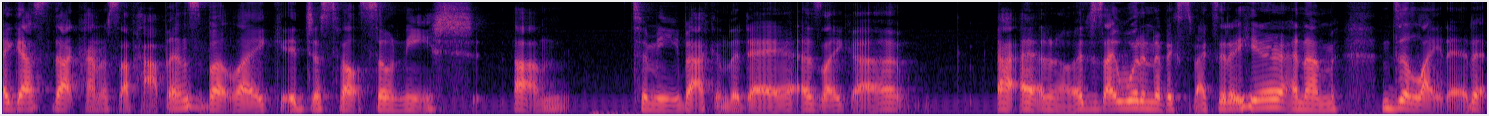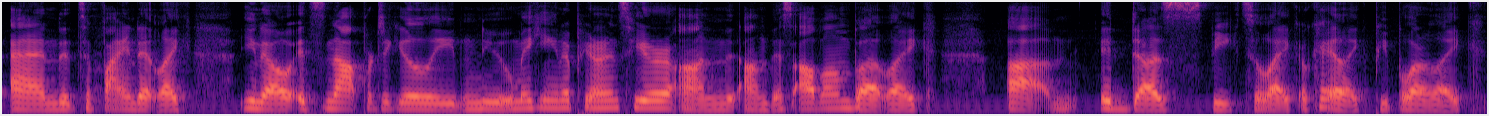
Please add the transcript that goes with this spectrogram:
I guess that kind of stuff happens, but like it just felt so niche um, to me back in the day as like a I, I don't know. I just I wouldn't have expected it here, and I'm delighted. And to find it like, you know, it's not particularly new making an appearance here on on this album, but like, um, it does speak to like, okay, like people are like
